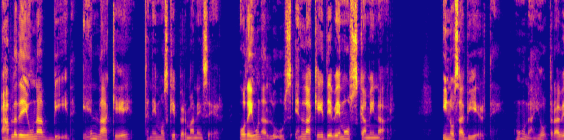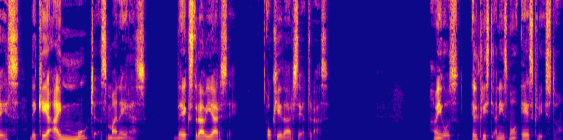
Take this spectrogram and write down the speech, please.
Habla de una vida en la que tenemos que permanecer o de una luz en la que debemos caminar y nos advierte una y otra vez de que hay muchas maneras de extraviarse o quedarse atrás. Amigos, el cristianismo es Cristo.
